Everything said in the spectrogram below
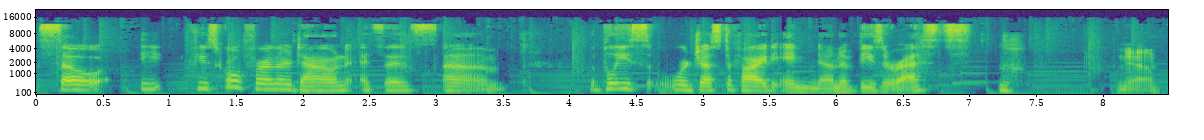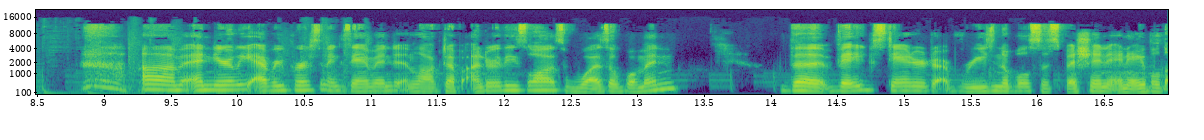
so if you scroll further down, it says um the police were justified in none of these arrests. yeah um, and nearly every person examined and locked up under these laws was a woman. The vague standard of reasonable suspicion enabled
